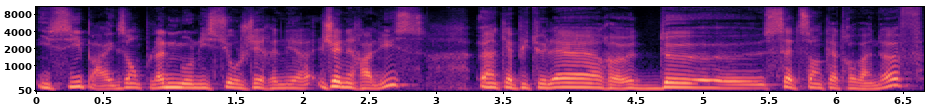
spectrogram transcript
Ici, par exemple, l'Admonitio Generalis, un capitulaire de 789,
